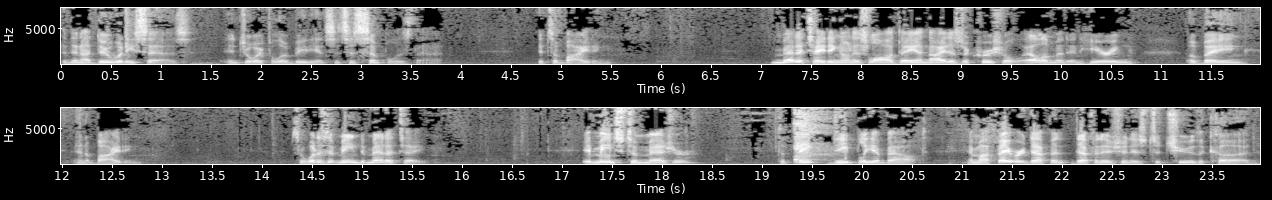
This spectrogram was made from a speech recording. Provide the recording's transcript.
then I do what He says in joyful obedience. It's as simple as that. It's abiding. Meditating on His law day and night is a crucial element in hearing, obeying, and abiding. So, what does it mean to meditate? It means to measure, to think deeply about, and my favorite definition is to chew the cud.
